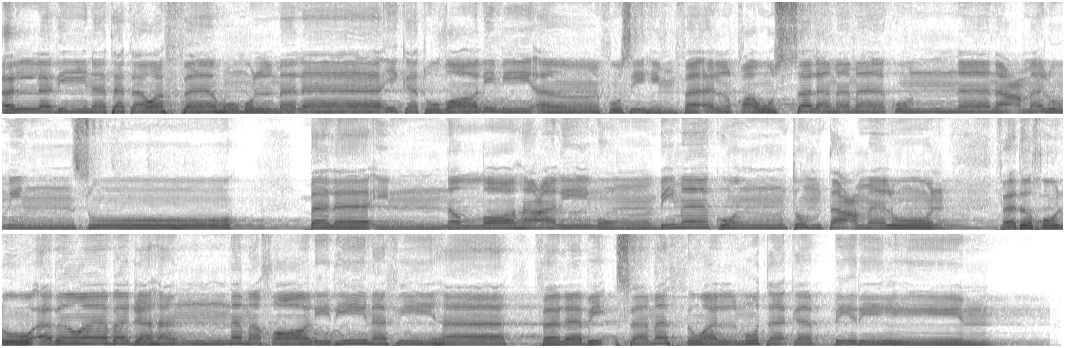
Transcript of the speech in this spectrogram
الَّذِينَ تَتَوَفَّاهُمُ الْمَلَائِكَةُ ظَالِمِي أَنفُسِهِمْ فَأَلْقَوْا السَّلَمَ مَا كُنَّا نَعْمَلُ مِن سُوءٍ بَلَى إِنَّ اللَّهَ عَلِيمٌ بِمَا كُنتُمْ تَعْمَلُونَ فَادْخُلُوا أَبْوَابَ جَهَنَّمَ خَالِدِينَ فِيهَا فَلَبِئْسَ مَثْوَى الْمُتَكَبِّرِينَ.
